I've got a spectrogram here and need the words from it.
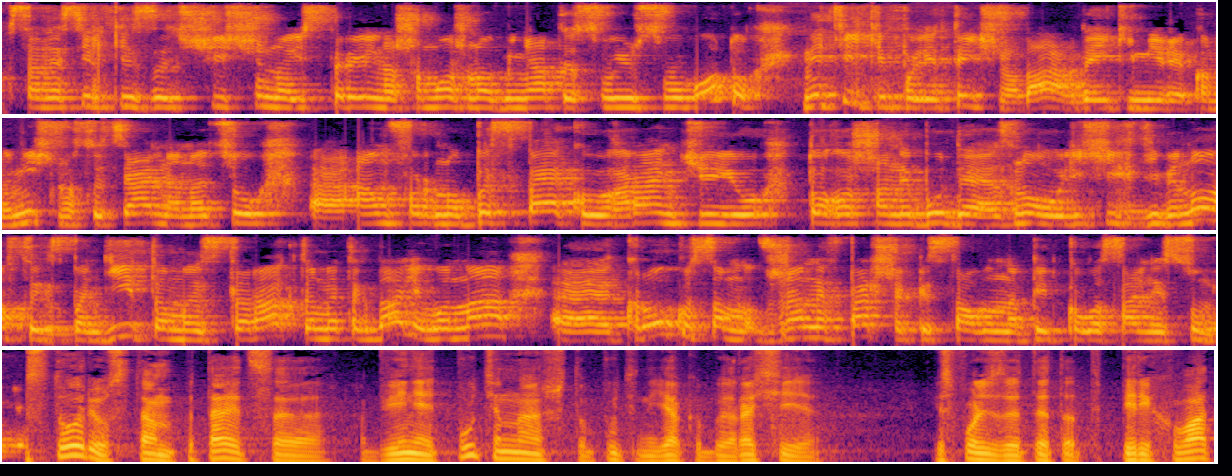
все настільки зачищено і стерильно, що можна обміняти свою свободу не тільки політично, да, а в деякій мірі економічно, соціально на цю е, амфорну безпеку, гарантію того, що не буде знову ліхих 90-х з бандитами, з терактами і так далі. Вона е, крокусом вже не вперше підставлена під колосальний сумнів. Историус там пытается обвинять Путина, что Путин якобы Россия использует этот перехват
